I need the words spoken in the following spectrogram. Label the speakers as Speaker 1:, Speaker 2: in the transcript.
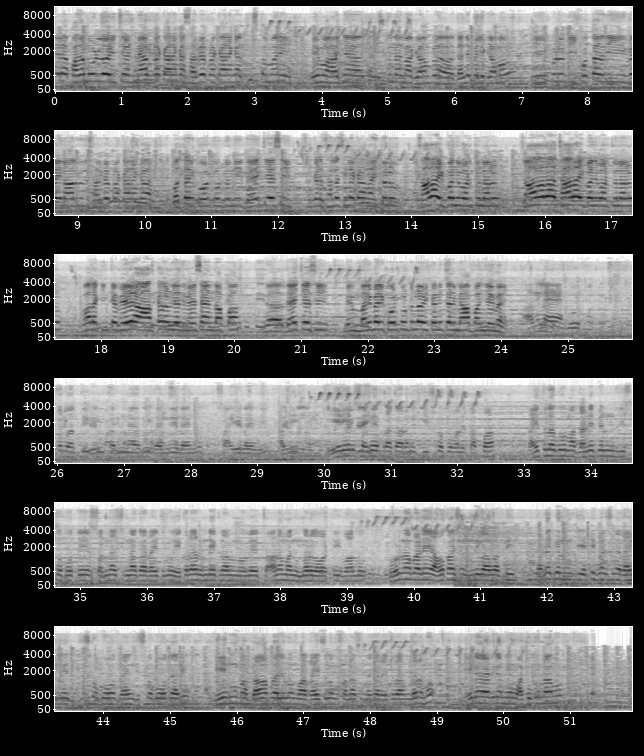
Speaker 1: వేల పదమూడులో ఇచ్చిన మ్యాప్ ప్రకారంగా సర్వే ప్రకారంగా తీసుకోమని మేము ఆజ్ఞ ఇస్తున్నది మా గ్రామ దండపల్లి గ్రామం. ఇప్పుడు ఈ కొత్త ఇరవై నాలుగు సర్వే ప్రకారంగా వద్దని కోరుకుంటుంది. దయచేసి ఇక్కడ చిన్న చిన్నకారు రైతులు చాలా ఇబ్బంది పడుతున్నారు. చాలా చాలా ఇబ్బంది పడుతున్నారు. వాళ్ళకి ఇంకా వేరే ఆస్కారం లేదు వ్యవసాయం తప్ప. దయచేసి మేము మరి మరి కోరుకుంటున్నాం. ఇక్కడి నుంచి అది మ్యాప్ బంద్ చేయమని.
Speaker 2: కరీంనగర్ రైల్వే లైన్ సాగిల్ అయింది అది ఏరియల్ సర్వే ప్రకారం తీసుకుపోవాలి తప్ప రైతులకు మా దండపల్లి తీసుకోపోతే సన్న చిన్నకారు రైతులు ఎకరా రెండు ఎకరాలు ఉన్నోళ్ళే చాలామంది ఉన్నారు కాబట్టి వాళ్ళు రోడ్డున పడే అవకాశం ఉంది కాబట్టి దండపల్లి నుంచి ఎట్టి పరిస్థితుల్లో రైల్వే తీసుకోపోవద్దు లైన్ తీసుకోపోవద్దు అని మేము మా గ్రామ ప్రజలు మా రైతులు సన్న చిన్నకారు రైతులందరము ఏకదాటిగా మేము అడ్డుకున్నాము.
